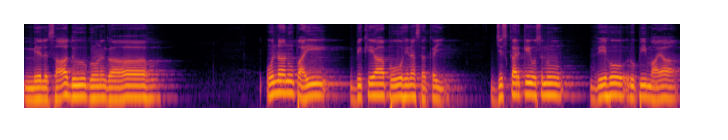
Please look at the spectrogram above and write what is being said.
ਮਿਲ ਸਾਧੂ ਗੁਣ ਗਾਹੋ। ਉਹਨਾਂ ਨੂੰ ਭਾਈ ਵਿਖਿਆ ਪੋਹਿ ਨਾ ਸਕਈ, ਜਿਸ ਕਰਕੇ ਉਸ ਨੂੰ ਵੇਹੋ ਰੂਪੀ ਮਾਇਆ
